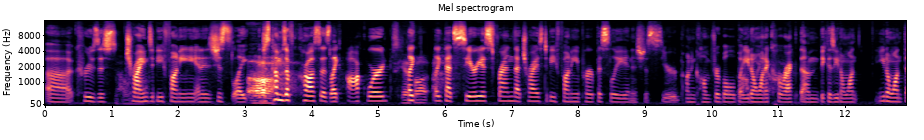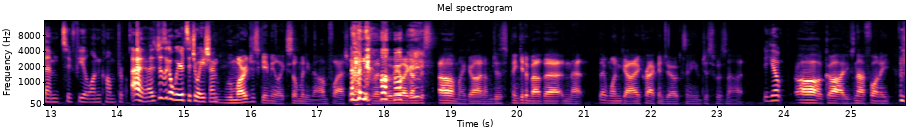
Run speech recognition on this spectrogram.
uh cruise is Oh, trying to be funny and it's just like it just comes across as like awkward See, like thought- like that serious friend that tries to be funny purposely and it's just you're uncomfortable but you don't want to correct them because you don't want you don't want them to feel uncomfortable i don't know it's just like a weird situation Lumar just gave me like so many non flashbacks to that movie. Like I'm just oh my god, I'm just thinking about that and that that one guy cracking jokes, and he just was not Yep. Oh God, he's not funny.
